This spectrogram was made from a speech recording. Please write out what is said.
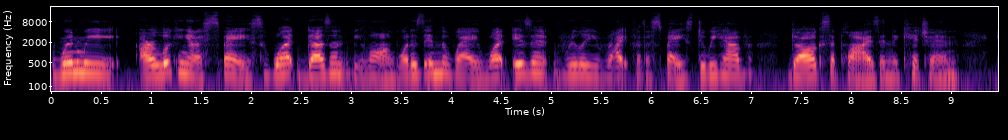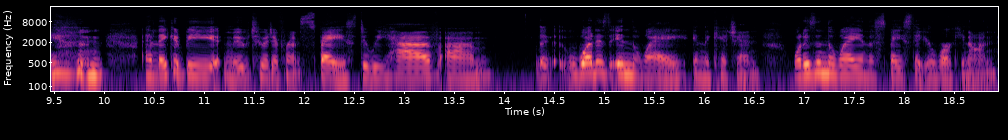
when we are looking at a space, what doesn't belong? What is in the way? What isn't really right for the space? Do we have dog supplies in the kitchen? In, and they could be moved to a different space. Do we have um, what is in the way in the kitchen? What is in the way in the space that you're working on?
